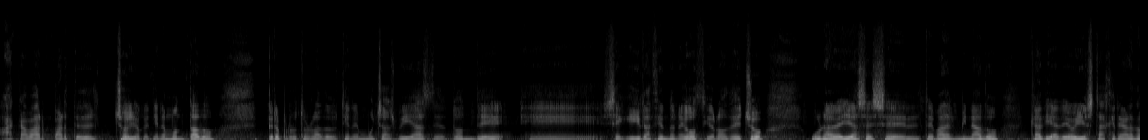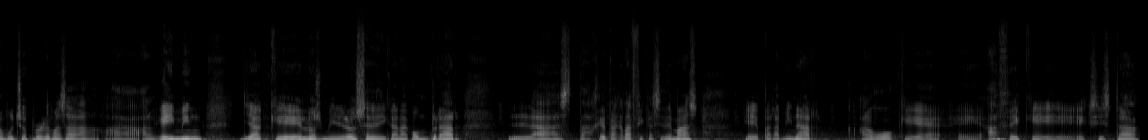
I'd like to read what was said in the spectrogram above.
a acabar parte del chollo que tienen montado, pero por otro lado tienen muchas vías de donde eh, seguir haciendo negocio, ¿no? De hecho, una de ellas es el tema del minado, que a día de hoy está generando muchos problemas al gaming, ya que los mineros se dedican a comprar las tarjetas gráficas y demás eh, para minar, algo que eh, hace que exista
